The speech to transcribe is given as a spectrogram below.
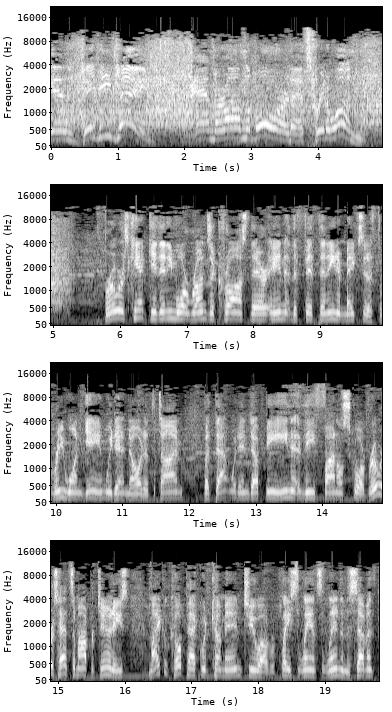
is JBJ. And they're on the board at 3 to 1. Brewers can't get any more runs across there in the fifth inning. It makes it a 3 1 game. We didn't know it at the time, but that would end up being the final score. Brewers had some opportunities. Michael Kopech would come in to uh, replace Lance Lynn in the seventh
